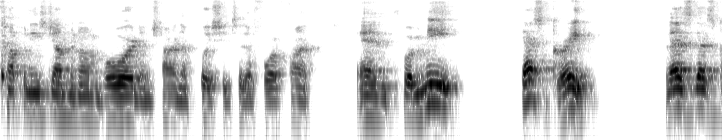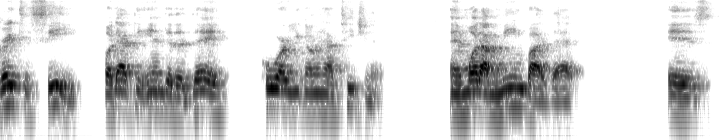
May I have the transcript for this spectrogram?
companies jumping on board and trying to push it to the forefront. And for me, that's great. That's that's great to see. But at the end of the day, who are you going to have teaching it? And what I mean by that is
